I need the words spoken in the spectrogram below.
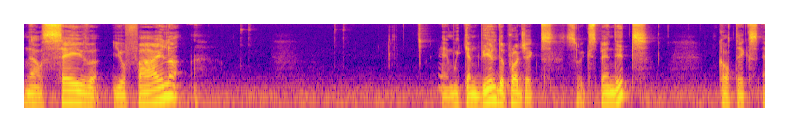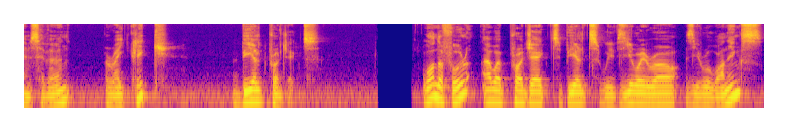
Now save your file and we can build the project. So expand it, Cortex M7, right click, build project. Wonderful, our project built with zero error, zero warnings.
